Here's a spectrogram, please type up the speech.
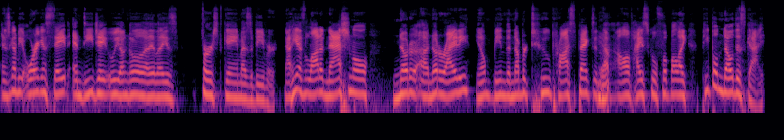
and it's going to be Oregon State and DJ Uiagalelei's first game as a Beaver. Now, he has a lot of national notor- uh, notoriety, you know, being the number two prospect in yep. all of high school football. Like, people know this guy.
